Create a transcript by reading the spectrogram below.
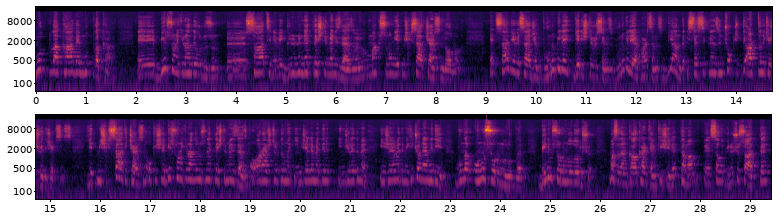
mutlaka ve mutlaka e, bir sonraki randevunuzun e, saatini ve gününü netleştirmeniz lazım. Bu maksimum 72 saat içerisinde olmalı. E, sadece ve sadece bunu bile geliştirirseniz, bunu bile yaparsanız bir anda istatistiklerinizin çok ciddi arttığını keşfedeceksiniz. 72 saat içerisinde o kişiyle bir sonraki randevunuzu netleştirmeniz lazım. O araştırdı mı, incelemedi mi, inceledi mi, incelemedi mi hiç önemli değil. Bunlar onun sorumlulukları. Benim sorumluluğum şu. Masadan kalkarken kişiyle tamam e, salı günü şu saatte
